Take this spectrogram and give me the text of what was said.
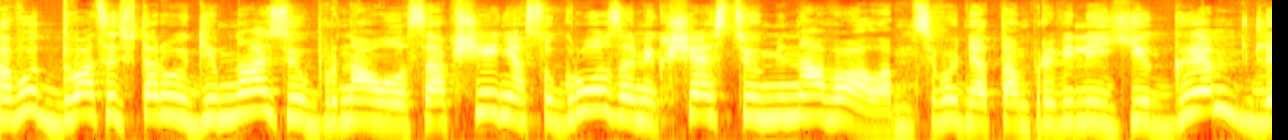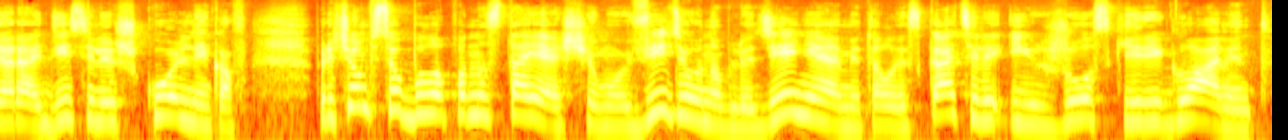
А вот 22-ю гимназию Барнаула сообщение с угрозами, к счастью, миновало. Сегодня там провели ЕГЭ для родителей школьников. Причем все было по-настоящему. Видеонаблюдение, металлоискатели и жесткий регламент.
